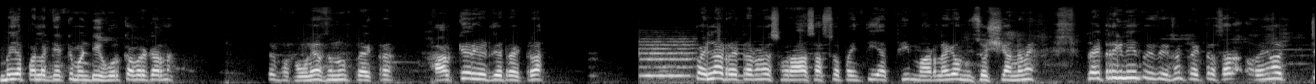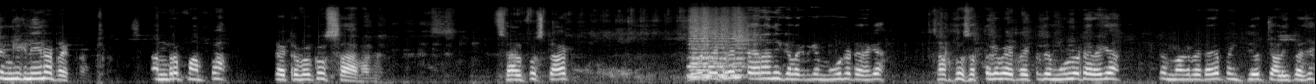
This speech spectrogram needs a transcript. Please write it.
ਬਈ ਆਪਾਂ ਲੱਗੇ ਇੱਕ ਮੰਡੀ ਹੋਰ ਕਵਰ ਕਰਨ ਤੇ ਵਿਖਾਉਣੇ ਆ ਤੁਹਾਨੂੰ ਟਰੈਕਟਰ, ਹਲਕੇ ਰੇਟ ਦੇ ਟਰੈਕਟਰ ਆ। ਪਹਿਲਾ ਟਰੈਕਟਰ ਆਪਣਾ ਸਵਰਾਜ 735 ਐਫਈ ਮਾਡਲ ਹੈਗਾ 1996 ਟਰੈਕਟਰ ਕਿ ਨਹੀਂ ਤੁਸੀਂ ਵੇਖ ਸਕਦੇ ਟਰੈਕਟਰ ਸਰ original ਚੰਗੀ ਕਿ ਨਹੀਂ ਨਾ ਟਰੈਕਟਰ? ਅੰਦਰ ਪੰਪ ਆ, ਟਰੈਕਟਰ ਬਿਲਕੁਲ ਸਾਫ਼ ਆ। ਸੈਲਫ ਸਟਾਰਟ ਟਰੈਕਟਰ ਟਾਇਰਾਂ ਦੀ ਗੱਲ ਕਰੀਏ ਮੂਹਰੇ ਟਾਇਰ ਹੈਗਾ। 60 ਤੋਂ 70 ਰੁਪਏ ਟਰੈਕਟਰ ਦੇ ਮੂਹਰੇ ਟਾਇਰ ਹੈਗਾ, ਤੇ ਮਗਰ ਟਾਇਰ 35 ਤੋਂ 40 ਪੈਸੇ।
